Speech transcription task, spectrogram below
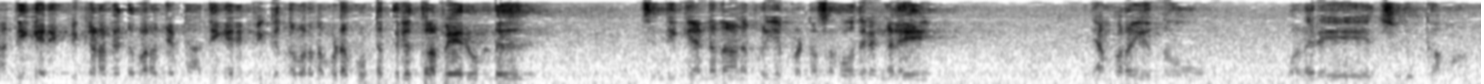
അധികരിപ്പിക്കണം എന്ന് പറഞ്ഞിട്ട് അധികരിപ്പിക്കുന്നവർ നമ്മുടെ കൂട്ടത്തിൽ എത്ര പേരുണ്ട്? ചിന്തിക്കേണ്ടതാണ് പ്രിയപ്പെട്ട സഹോദരങ്ങളെ. ഞാൻ പറയുന്നു വളരെ ചുരുക്കമാണ്.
